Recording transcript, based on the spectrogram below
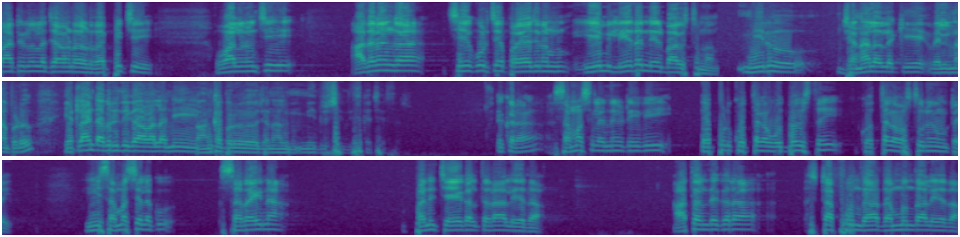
పార్టీలలో జాయిన్ అవ్వడం తప్పించి వాళ్ళ నుంచి అదనంగా చేకూర్చే ప్రయోజనం ఏమీ లేదని నేను భావిస్తున్నాను. మీరు జనాలలోకి వెళ్ళినప్పుడు ఎట్లాంటి అభివృద్ధి కావాలని అంకాపూర్ జనాలు మీ దృష్టికి తీసుకొచ్చారు సార్? ఇక్కడ సమస్యలు అనేటివి ఎప్పుడు కొత్తగా ఉద్భవిస్తాయి కొత్తగా వస్తూనే ఉంటాయి. ఈ సమస్యలకు సరైన పని చేయగలుగుతాడా లేదా? అతని దగ్గర స్టఫ్ ఉందా దమ్ముందా లేదా?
